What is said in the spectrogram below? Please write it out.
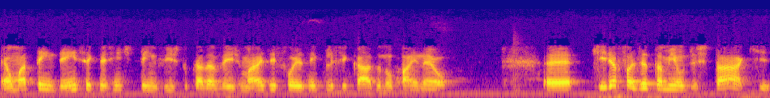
é uma tendência que a gente tem visto cada vez mais e foi exemplificado no painel. É, queria fazer também um destaque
